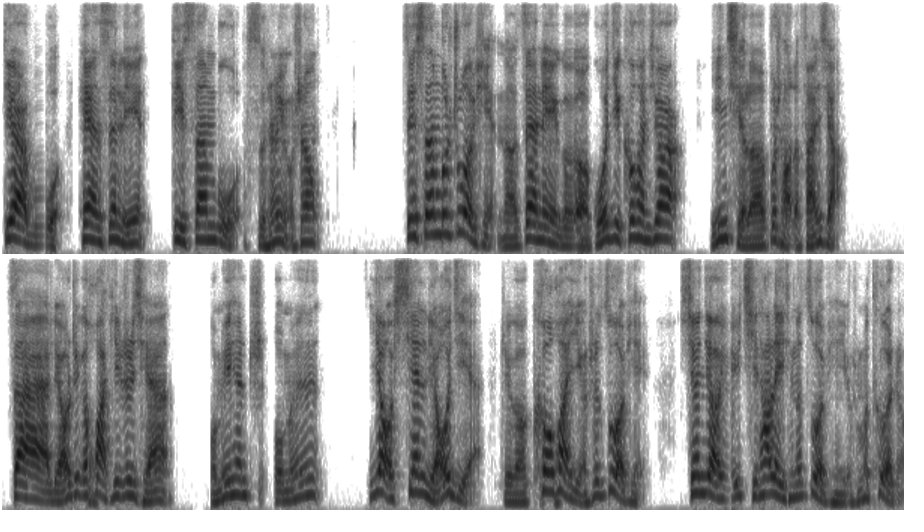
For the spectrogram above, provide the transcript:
第二部《黑暗森林》，第三部《死神永生》。这三部作品呢，在那个国际科幻圈引起了不少的反响。在聊这个话题之前，我们先知我们要先了解这个科幻影视作品相较于其他类型的作品有什么特征。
